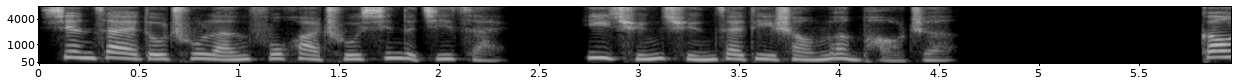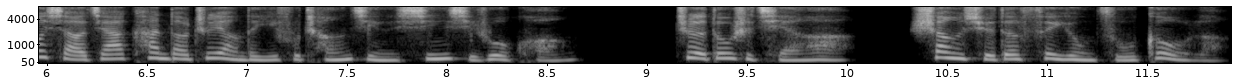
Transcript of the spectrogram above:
现在都出栏孵化出新的鸡仔，一群群在地上乱跑着。高小佳看到这样的一幅场景，欣喜若狂。这都是钱啊，上学的费用足够了。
